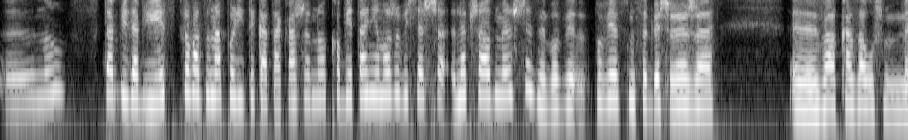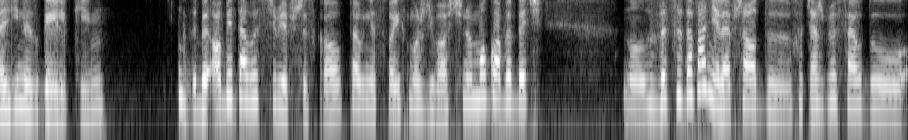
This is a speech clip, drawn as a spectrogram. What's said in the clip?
y, no, w WWE jest wprowadzona polityka taka, że no, kobieta nie może być lepsza, lepsza od mężczyzny, bo wie, powiedzmy sobie szczerze, że y, walka załóżmy Meliny z Gail Kim, gdyby obie dały z siebie wszystko, pełnię swoich możliwości, no mogłaby być no, zdecydowanie lepsza od y, chociażby feudu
